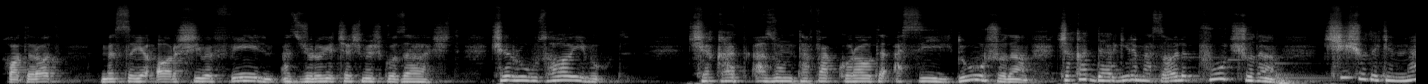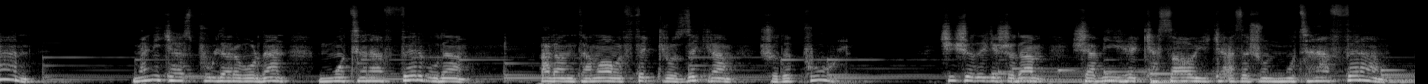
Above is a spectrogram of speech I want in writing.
خاطرات مثل یه آرشیو فیلم از جلوی چشمش گذشت. چه روزهایی بود. چقدر از اون تفکرات اصیل دور شدم. چقدر درگیر مسائل پوچ شدم. چی شده که من منی که از پول در آوردن متنفر بودم. الان تمام فکر و ذکرم شده پول. چی شده که شدم شبیه کسایی که ازشون متنفرم؟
